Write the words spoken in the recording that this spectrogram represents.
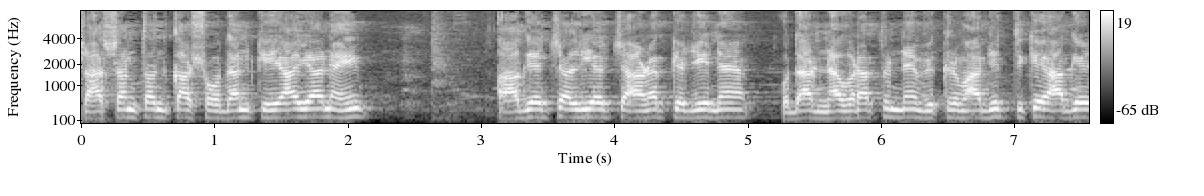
शासन तंत्र का शोधन किया या नहीं? आगे चलिए, चाणक्य जी ने, उधर नवरत्न ने, विक्रमादित्य के आगे,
